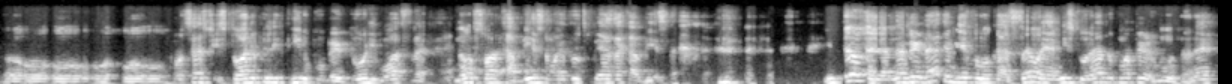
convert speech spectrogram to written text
O, o, o, o, processo histórico ele tira o cobertor e mostra não só a cabeça, mas dos pés à cabeça. Então, eh, na verdade, a minha colocação é misturada com uma pergunta, né?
